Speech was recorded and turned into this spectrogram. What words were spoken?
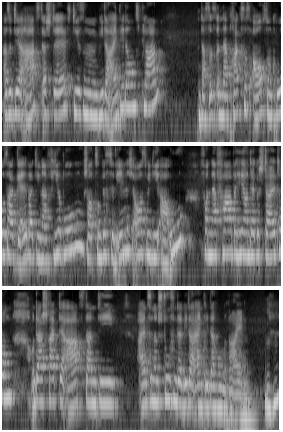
Also der Arzt erstellt diesen Wiedereingliederungsplan. Das ist in der Praxis auch so ein großer gelber DIN A4-Bogen, schaut so ein bisschen ähnlich aus wie die AU von der Farbe her und der Gestaltung. Und da schreibt der Arzt dann die einzelnen Stufen der Wiedereingliederung rein. Mhm.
